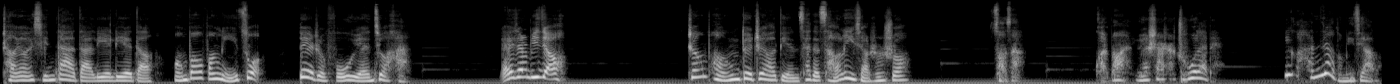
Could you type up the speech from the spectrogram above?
常耀新大大咧咧的往包房里一坐，对着服务员就喊：“来箱啤酒。”张鹏对正要点菜的曹丽小声说：“嫂子，快帮俺约莎莎出来呗，一个寒假都没见了。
